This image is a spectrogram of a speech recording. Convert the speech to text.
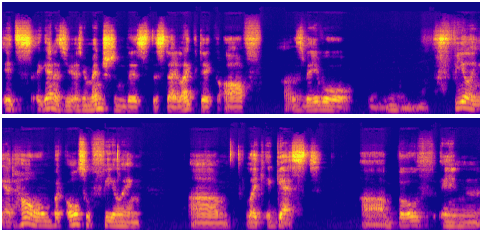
it's again, as you as you mentioned, this this dialectic of uh, Svevo feeling at home, but also feeling um, like a guest, uh, both in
